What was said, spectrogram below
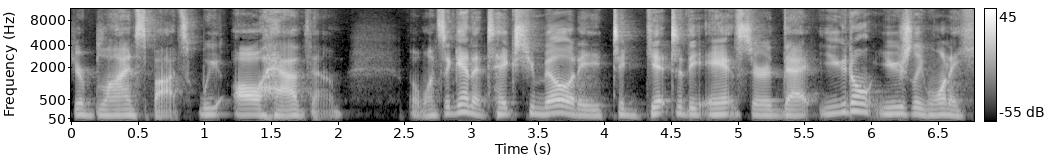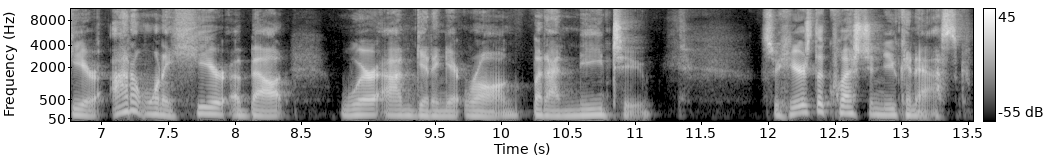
your blind spots. We all have them. But once again, it takes humility to get to the answer that you don't usually want to hear. I don't want to hear about where I'm getting it wrong, but I need to. So here's the question you can ask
